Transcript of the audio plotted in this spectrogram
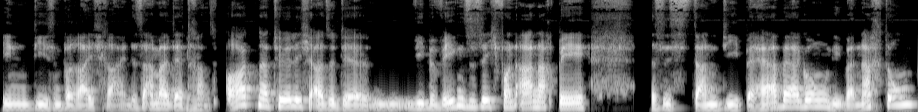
in diesen Bereich rein. Das ist einmal der. Transport natürlich, also der, wie bewegen Sie sich von A nach B. Das ist dann die Beherbergung, die Übernachtung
